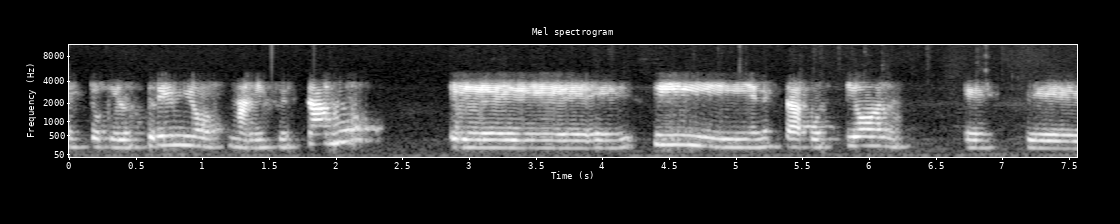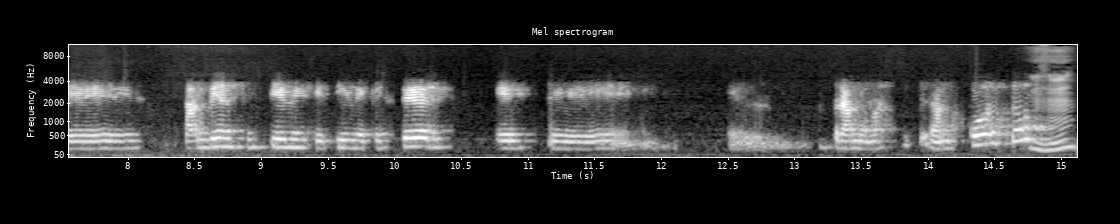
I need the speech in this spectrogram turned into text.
esto que los gremios manifestamos eh, sí en esta cuestión este también sostiene que tiene que ser este el tramo más tramos cortos Ujú.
